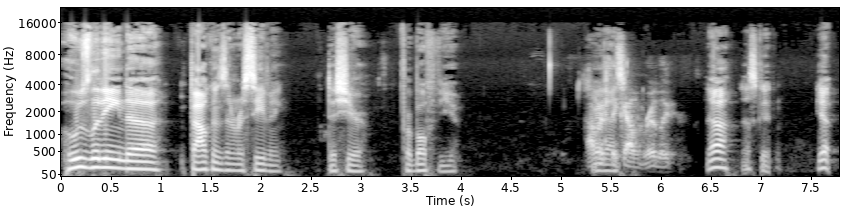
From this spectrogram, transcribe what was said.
Who's leading the Falcons in receiving this year for both of you? I'm going Yeah, to say Calvin Ridley. Yeah, that's good. Yep.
